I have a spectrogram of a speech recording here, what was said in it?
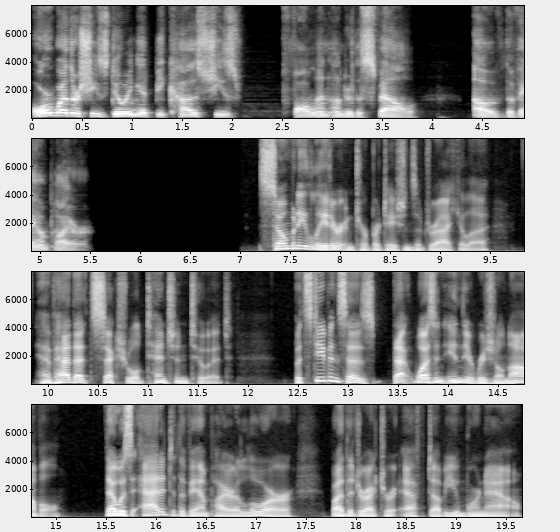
or whether she's doing it because she's fallen under the spell of the vampire. So many later interpretations of Dracula have had that sexual tension to it. But Stephen says that wasn't in the original novel. That was added to the vampire lore by the director F.W. Murnau.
